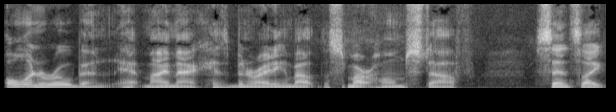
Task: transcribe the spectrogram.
Owen Rubin at MyMac has been writing about the smart home stuff since like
